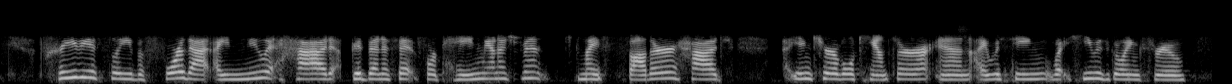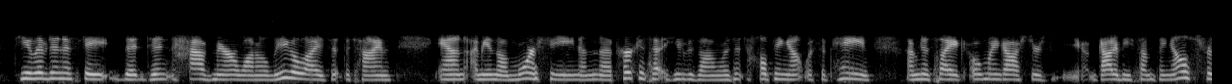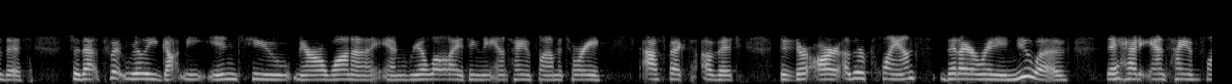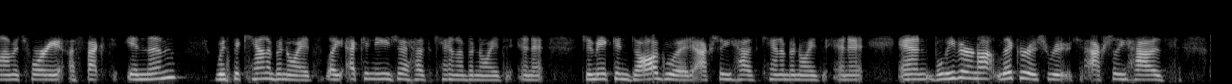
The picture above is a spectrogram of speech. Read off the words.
Previously, before that, I knew it had good benefit for pain management my father had incurable cancer and I was seeing what he was going through. He lived in a state that didn't have marijuana legalized at the time. And I mean, the morphine and the Percocet he was on wasn't helping out with the pain. I'm just like, oh my gosh, there's got to be something else for this. So that's what really got me into marijuana and realizing the anti-inflammatory aspects of it. That there are other plants that I already knew of they had anti-inflammatory effects in them with the cannabinoids. Like echinacea has cannabinoids in it. Jamaican dogwood actually has cannabinoids in it. And believe it or not, licorice root actually has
